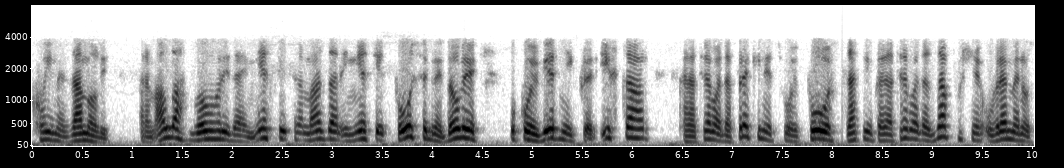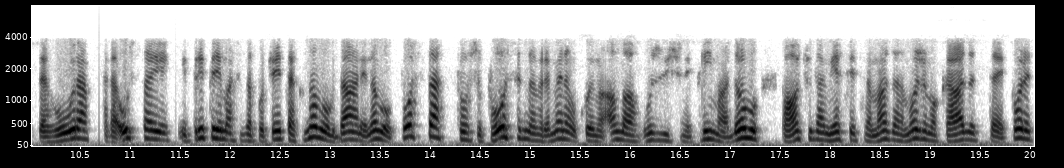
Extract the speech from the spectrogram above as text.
koji me zamoli. Pa nam Allah govori da je mjesec Ramazan i mjesec posebne dove u kojoj vjernik pred iftar, kada treba da prekine svoj post, zatim kada treba da započne u vremenu sehura, kada ustaje i priprema se za početak novog dana i novog posta, to su posebna vremena u kojima Allah uzvišeni prima dovu, pa hoću da mjesec namazan možemo kazati da je pored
